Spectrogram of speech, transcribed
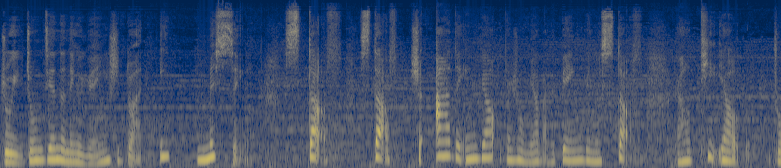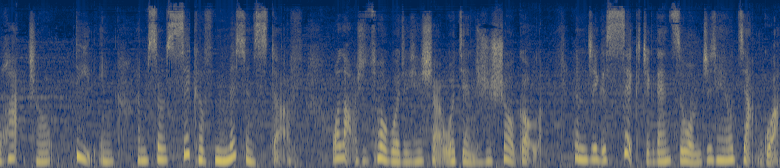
注意中间的那个元音是短音，missing stuff stuff 是啊的音标，但是我们要把它变音变成 stuff，然后 t 要浊化成 d 的音。I'm so sick of missing stuff，我老是错过这些事儿，我简直是受够了。那么这个 sick 这个单词我们之前有讲过，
